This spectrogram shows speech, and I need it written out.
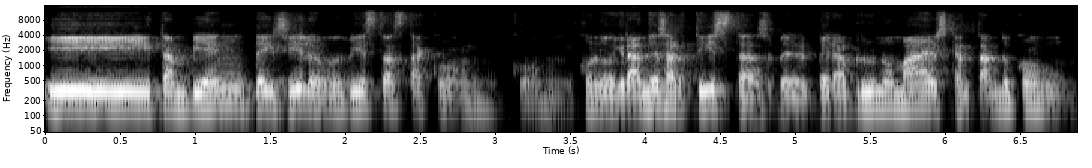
Y también, Daisy, lo hemos visto hasta con, con, con los grandes artistas, ver, ver, a Bruno Mars cantando con,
